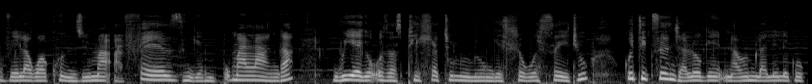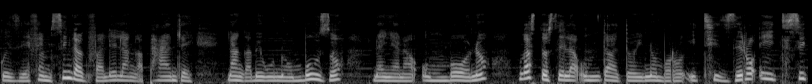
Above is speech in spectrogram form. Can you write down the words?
Uvela kwa-consumer affairs ngempumalanga. Nguye-ke ozasiphihlathululo ngesihloko sethu. Kuthi kusenjalo-ke nawe mlalele kokwezi FM singakuvalela ngaphandle nangabe unombuzo nanyana umbono. Ungasidosela umtato inomboro ithi 086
